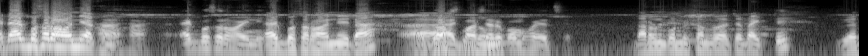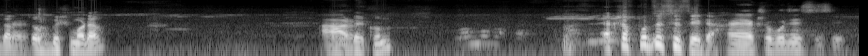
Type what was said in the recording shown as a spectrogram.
এটা এক বছর হয়নি এখন? হ্যাঁ হ্যাঁ এক বছর হয়নি। এক বছর হয়নি এটা? মাস এরকম হয়েছে। দারুণ কন্ডিশন রয়েছে বাইকটি দুই হাজার চব্বিশ মডেল আর দেখুন। একশো পঁচিশ সিসি এটা? হ্যাঁ একশো পঁচিশ সিসি আর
